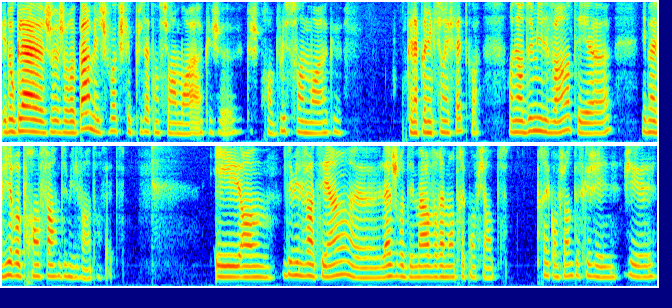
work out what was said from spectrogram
Et donc là, je, repars, mais je vois que je fais plus attention à moi, que je, que je prends plus soin de moi, que, que la connexion est faite, quoi. On est en 2020 et, et ma vie reprend fin 2020, en fait. Et en 2021, là, je redémarre vraiment très confiante. Très confiante parce que j'ai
